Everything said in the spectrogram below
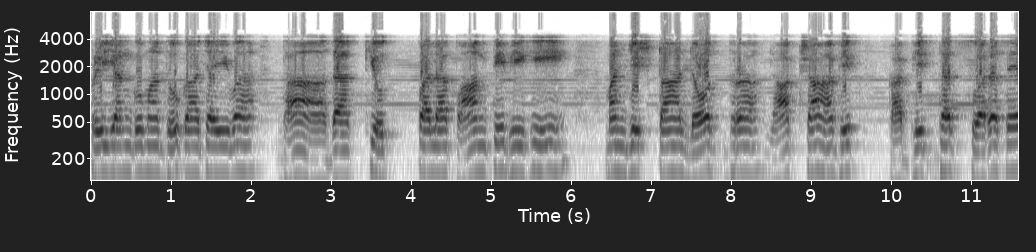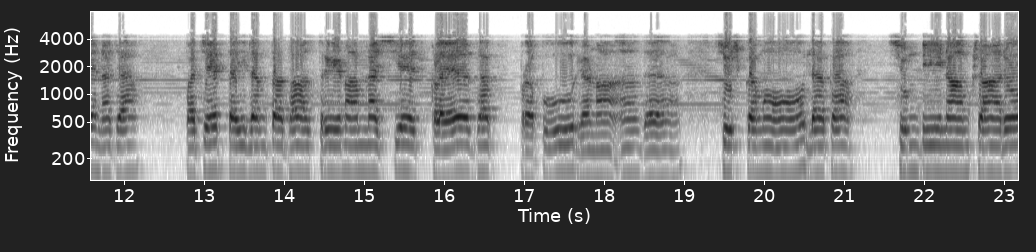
प्रियङ्गुमधुका चैव धादख्युत्पलपाङ्क्तिभिः मञ्जिष्टालोध्रलाक्षाभिः कभिद्धस्वरसेन च पचेत्तैलं तथा स्त्रीणां नश्येत् क्लेधप्रपूरणाद शुष्कमूलक शुण्डीनां क्षारो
